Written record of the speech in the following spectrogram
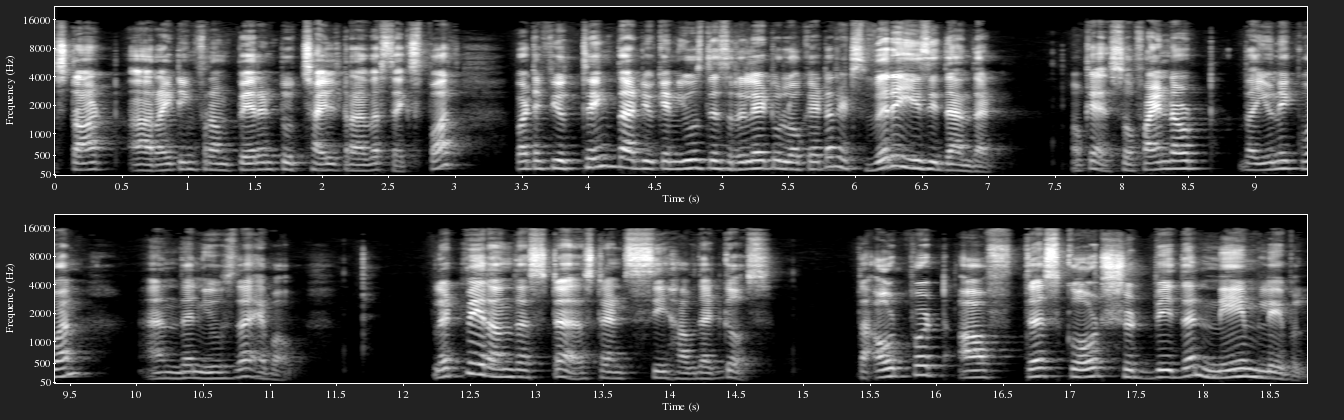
start uh, writing from parent to child traverse XPath. But if you think that you can use this relative locator, it's very easy than that. Okay, so find out the unique one and then use the above. Let me run this test and see how that goes. The output of this code should be the name label,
